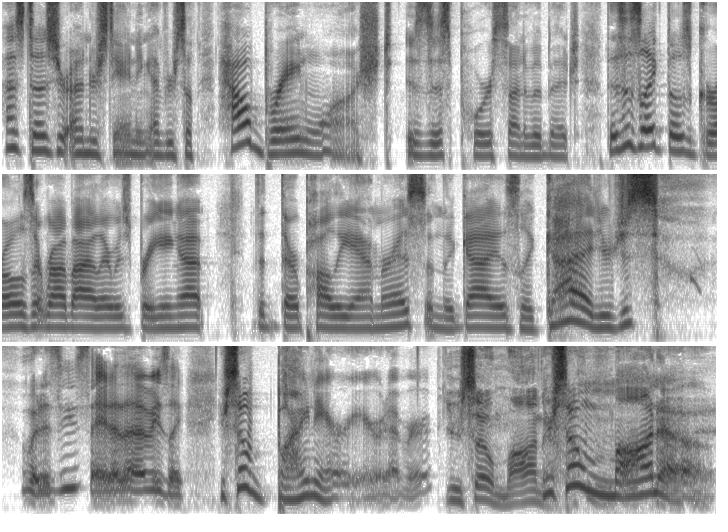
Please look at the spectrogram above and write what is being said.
as does your understanding of yourself. How brainwashed is this poor son of a bitch? This is like those girls that Rob Eiler was bringing up that they're polyamorous, and the guy is like, God, you're just so. What does he say to them? He's like, You're so binary or whatever. You're so mono. You're so mono.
